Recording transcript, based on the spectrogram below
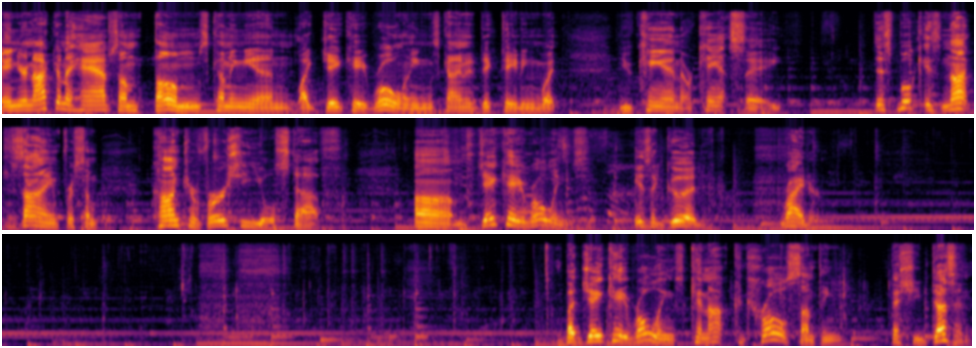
And you're not going to have some thumbs coming in like J.K. Rowling's kind of dictating what you can or can't say. This book is not designed for some controversial stuff. Um, J.K. Rowling's is a good writer. But J.K. Rowling's cannot control something that she doesn't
